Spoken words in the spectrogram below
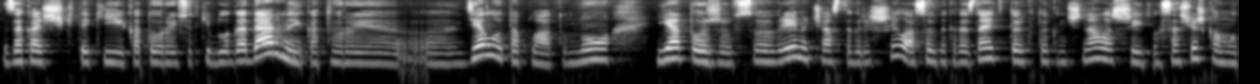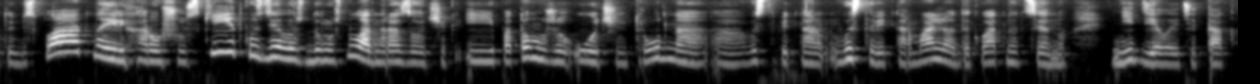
заказчики такие, которые все-таки благодарные, которые э, делают оплату, но я тоже в свое время часто грешила, особенно когда, знаете, только-только начинала шить, сошьешь кому-то бесплатно или хорошую скидку сделаешь, думаешь, ну ладно, разочек, и потом уже очень трудно э, выставить, выставить нормальную, адекватную цену. Не делайте так.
